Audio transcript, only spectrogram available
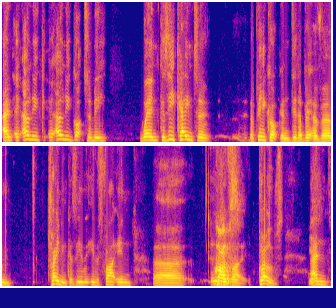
and it only it only got to me when because he came to the Peacock and did a bit of um training because he he was fighting uh who was he Groves. fighting? Groves. Yes. And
